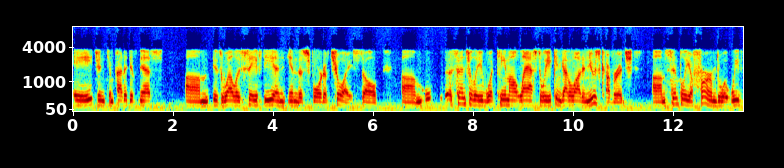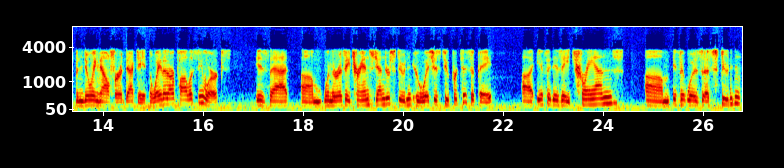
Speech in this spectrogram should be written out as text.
age and competitiveness um, as well as safety and in the sport of choice. So, um, essentially, what came out last week and got a lot of news coverage um, simply affirmed what we've been doing now for a decade. The way that our policy works is that um, when there is a transgender student who wishes to participate, uh, if it is a trans, um, if it was a student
